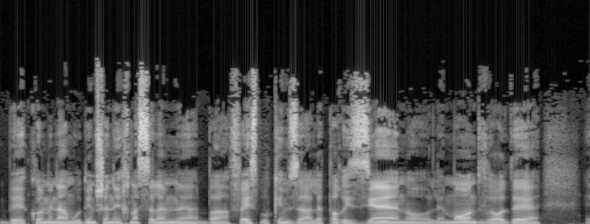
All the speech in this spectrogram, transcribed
בכל מיני עמודים שאני נכנס אליהם אה, בפייסבוק, אם זה הלה פריזיין או למונד ועוד uh, uh,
